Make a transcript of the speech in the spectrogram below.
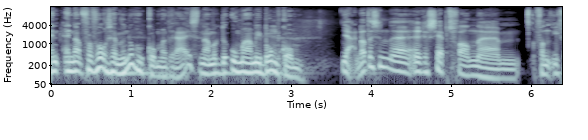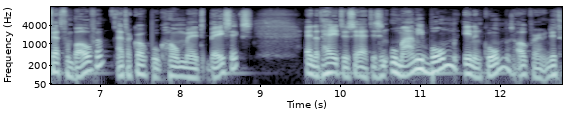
en, en dan vervolgens hebben we nog een kom met rijst, namelijk de umami bomkom. Ja, dat is een, eh, een recept van, ehm, van Yvette van Boven uit haar kookboek Homemade Basics. En dat heet dus, eh, het is een umami-bom in een kom. Dus ook weer in dit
